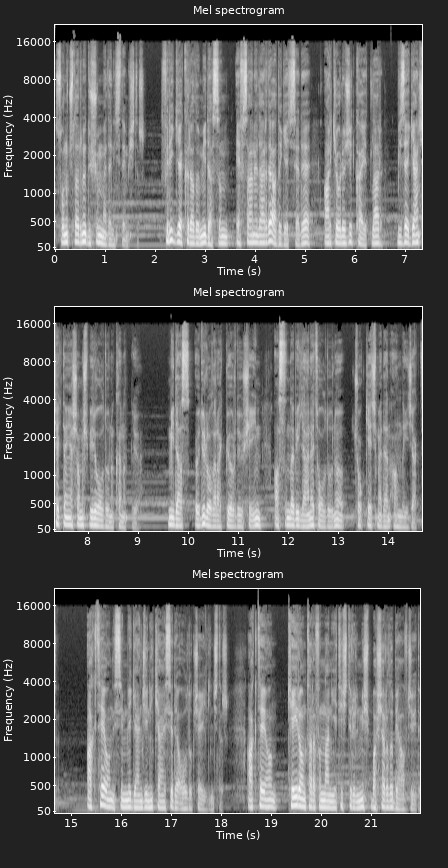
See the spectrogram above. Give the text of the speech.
sonuçlarını düşünmeden istemiştir. Frigya kralı Midas'ın efsanelerde adı geçse de arkeolojik kayıtlar bize gerçekten yaşamış biri olduğunu kanıtlıyor. Midas ödül olarak gördüğü şeyin aslında bir lanet olduğunu çok geçmeden anlayacaktı. Akteon isimli gencin hikayesi de oldukça ilginçtir. Akteon, Keiron tarafından yetiştirilmiş başarılı bir avcıydı.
